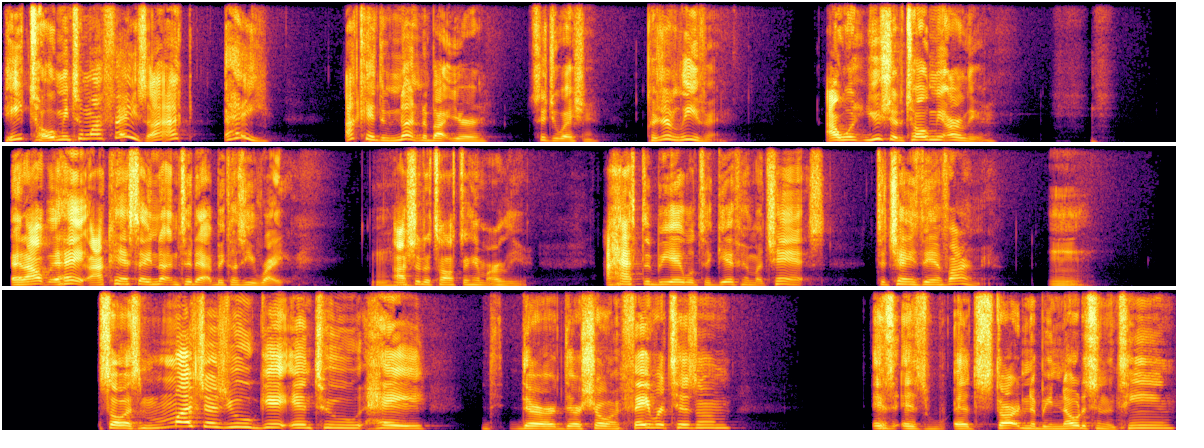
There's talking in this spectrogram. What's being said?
He told me to my face, I, I hey, I can't do nothing about your situation because you're leaving. I would you should have told me earlier. And I hey, I can't say nothing to that because he's right. I should have talked to him earlier. I have to be able to give him a chance to change the environment. Mm. So as much as you get into, hey, they're they're showing favoritism, it's it's it's starting to be noticed in the team.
